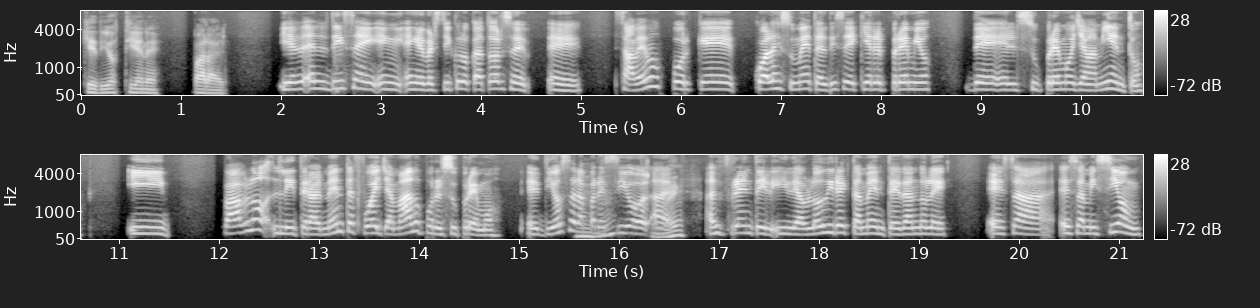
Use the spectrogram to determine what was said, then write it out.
que Dios tiene para él. Y él, dice en, el versículo 14, eh, sabemos por qué, cuál es su meta. Él dice que quiere el premio del supremo llamamiento. Y Pablo literalmente fue llamado por el Supremo. Eh, Dios se le apareció al frente y, le habló directamente, dándole esa, esa misión.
